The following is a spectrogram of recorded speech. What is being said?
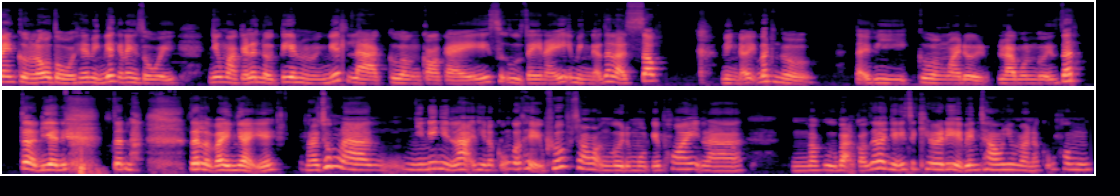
quen cường lâu rồi, thế mình biết cái này rồi. Nhưng mà cái lần đầu tiên mà mình biết là cường có cái sự rủ rè này mình đã rất là sốc. Mình đã bị bất ngờ. Tại vì cường ngoài đời là một người rất rất là điên ấy rất là rất là bay nhảy ấy. Nói chung là nhìn đi nhìn lại thì nó cũng có thể prove cho mọi người được một cái point là ừ, mặc dù bạn có rất là nhiều insecurity ở bên trong nhưng mà nó cũng không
